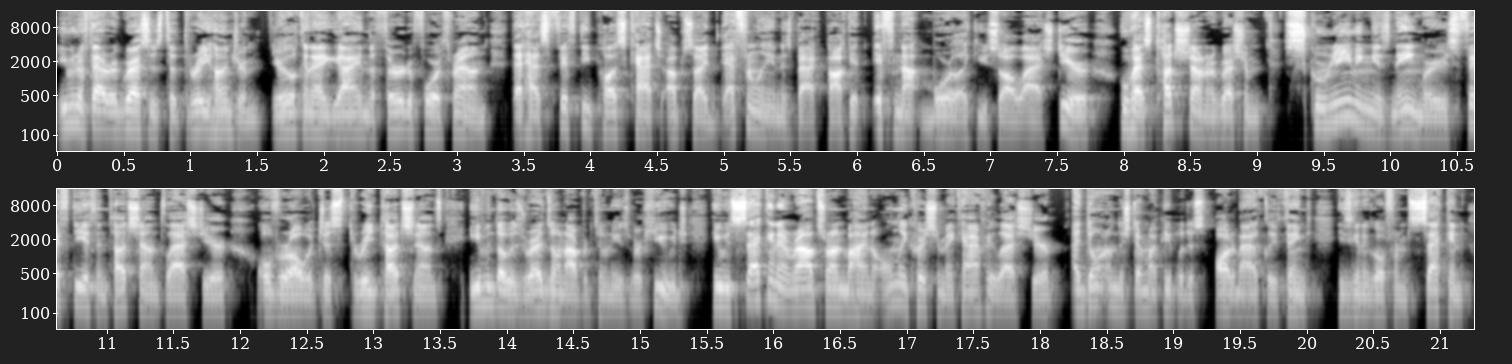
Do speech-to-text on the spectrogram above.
Even if that regresses to 300, you're looking at a guy in the third or fourth round that has 50 plus catch upside definitely in his back pocket, if not more like you saw last year, who has touchdown regression screaming his name where he was 50th in touchdowns last year overall with just three touchdowns, even though his red zone opportunities were huge. He was second in routes run behind only Christian McCaffrey last year. I don't understand why people just automatically think he's going to go from second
